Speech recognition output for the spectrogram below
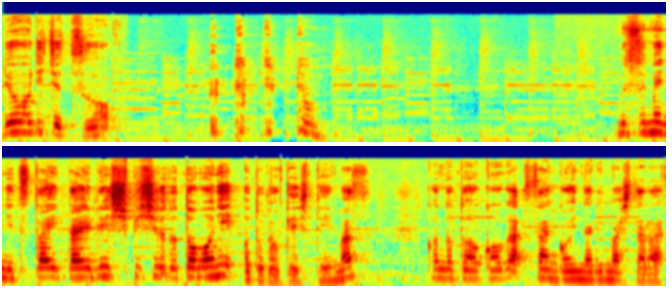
料理術を娘に伝えたいレシピ集とともにお届けしています。この投稿が参考になりましたら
